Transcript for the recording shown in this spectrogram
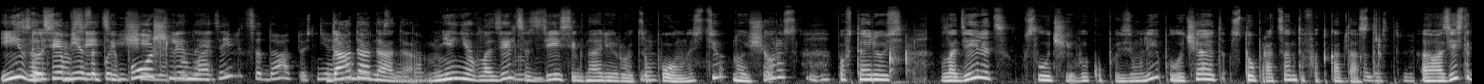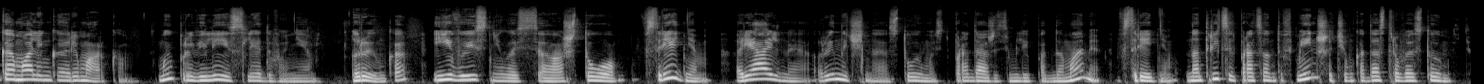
И то затем все эти пошлины... владельца, да? То есть не да, да, да, да. Мнение владельца угу. здесь игнорируется да. полностью. Но еще раз угу. повторюсь, владелец в случае выкупа земли получает 100% от кадастра. кадастра да. А, здесь такая маленькая ремарка. Мы провели исследование рынка, и выяснилось, а, что в среднем реальная рыночная стоимость продажи земли под домами в среднем на 30% меньше, чем кадастровая стоимость.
